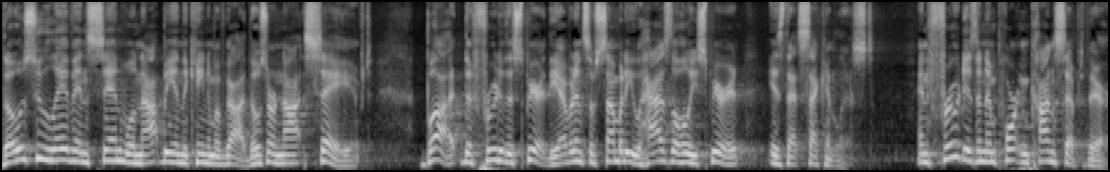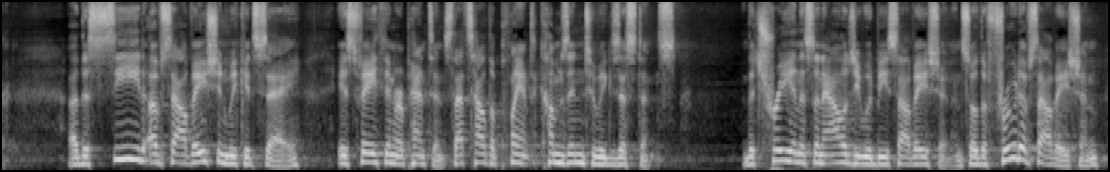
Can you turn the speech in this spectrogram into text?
Those who live in sin will not be in the kingdom of God. Those are not saved. But the fruit of the Spirit, the evidence of somebody who has the Holy Spirit, is that second list. And fruit is an important concept there. Uh, the seed of salvation, we could say, is faith and repentance. That's how the plant comes into existence. The tree in this analogy would be salvation. And so the fruit of salvation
